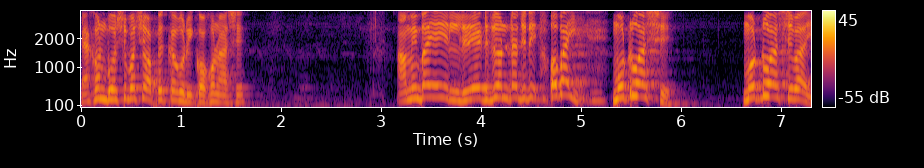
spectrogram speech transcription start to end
এখন বসে বসে অপেক্ষা করি, কখন আসে। আমি ভাই এই রেড জোনটা যদি, ও ভাই, মোটু আসছে। মোটু আসছে ভাই।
